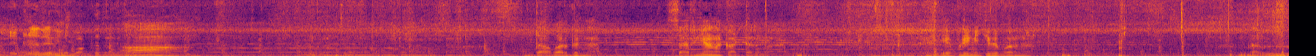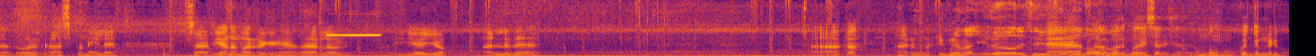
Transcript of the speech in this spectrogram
நைட்டில் நிறைய நிற்கிது பக்கத்தில் ஆ இந்த வருதுங்க சரியான காட்டருங்க எப்படி நிற்கிது பாருங்கள் நல்ல ரோடு கிராஸ் பண்ணையில் சரியான மாதிரி இருக்குங்க வேறு லெவலு ஐயோ அல்லுதே ஆகா அருமை இப்போ ஏதாச்சும் இது ஒரு சரி சரி ரொம்ப கொஞ்சம் முன்னாடி போ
